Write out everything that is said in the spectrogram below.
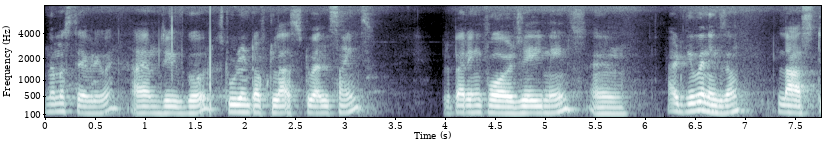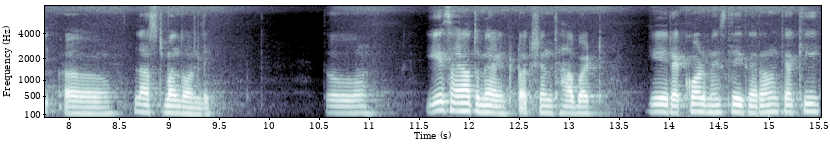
नमस्ते एवरी वन I am Jeev Gaur student of class twelve science preparing for J E mains and had given exam last last month only तो ये सारा तो मेरा इंट्रोडक्शन था बट ये रिकॉर्ड मैं इसलिए कर रहा हूँ क्योंकि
